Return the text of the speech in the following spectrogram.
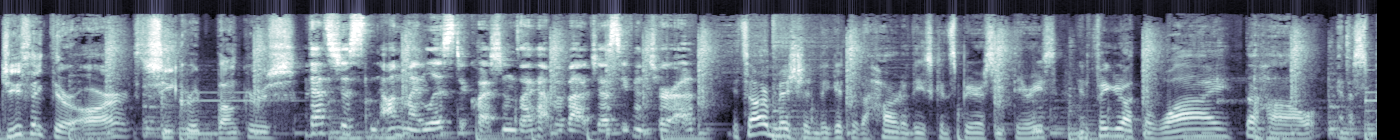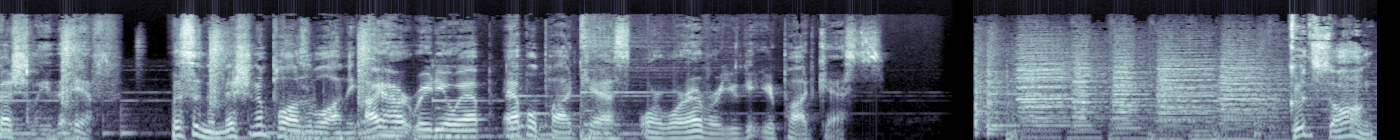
Do you think there are secret bunkers? That's just on my list of questions I have about Jesse Ventura. It's our mission to get to the heart of these conspiracy theories and figure out the why, the how, and especially the if. Listen to Mission Implausible on the iHeartRadio app, Apple Podcasts, or wherever you get your podcasts. Good song.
